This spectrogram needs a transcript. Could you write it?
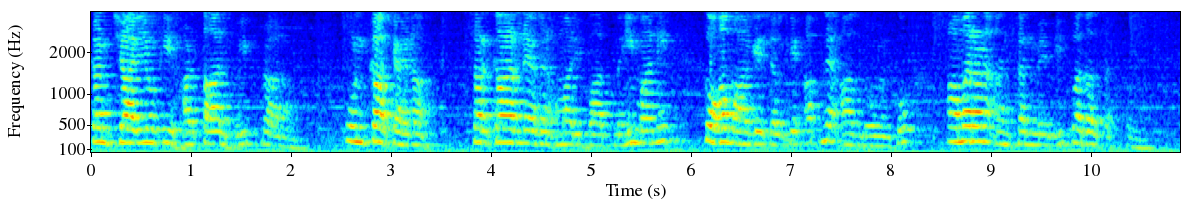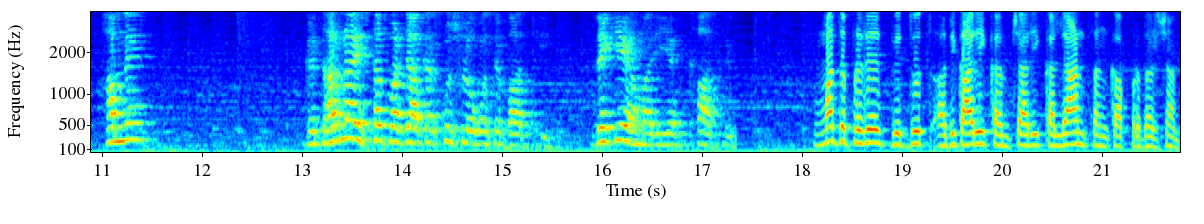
कर्मचारियों की हड़ताल हुई प्रारंभ। उनका कहना, सरकार ने अगर हमारी बात नहीं मानी तो हम आगे चल के अपने आंदोलन को अमरण अनशन में भी बदल सकते हैं। हमने धरना स्थल पर जाकर कुछ लोगों से बात की। देखिए हमारी यह खास रिपोर्ट। मध्य प्रदेश विद्युत अधिकारी कर्मचारी कल्याण संघ का प्रदर्शन।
